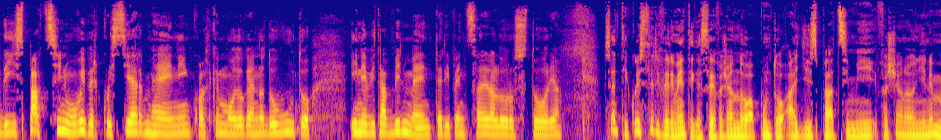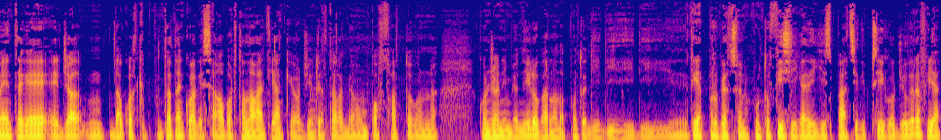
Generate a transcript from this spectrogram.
degli spazi nuovi per questi armeni in qualche modo che hanno dovuto inevitabilmente ripensare la loro storia. Senti, questi riferimenti che stai facendo appunto agli spazi mi facevano venire in mente che è già da qualche puntata in qua che stiamo portando avanti anche oggi, in realtà l'abbiamo un po' fatto con con Gianni Biondillo parlando appunto di, di, di riappropriazione appunto fisica degli spazi di psicogeografia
